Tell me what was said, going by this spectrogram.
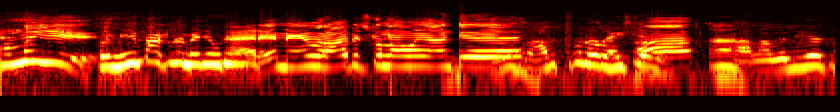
ఉన్నాయి. మీ మాటలు అరే మేము రాపించుకున్నామా అంటే. పొలం లేదు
